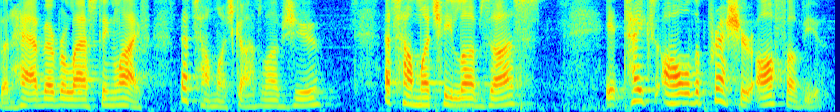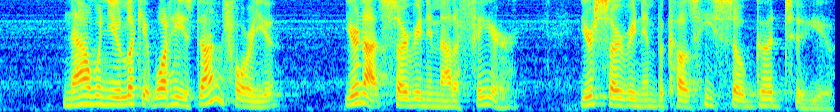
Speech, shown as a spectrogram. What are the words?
but have everlasting life. That's how much God loves you. That's how much He loves us. It takes all the pressure off of you. Now, when you look at what He's done for you, you're not serving Him out of fear. You're serving Him because He's so good to you,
